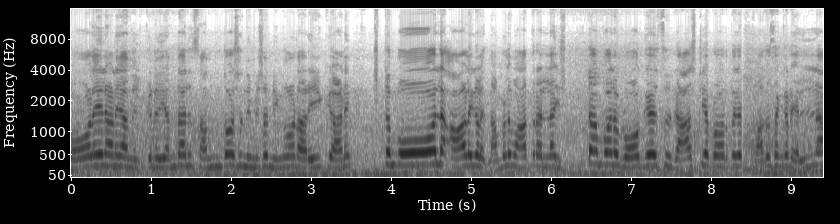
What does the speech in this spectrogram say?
റോളയിലാണ് ഞാൻ നിൽക്കുന്നത്. എന്തായാലും സന്തോഷ നിമിഷം നിങ്ങളോട് അറിയിക്കുകയാണ്. ഇഷ്ടംപോലെ ആളുകൾ നമ്മൾ മാത്രമല്ല ഇഷ്ടം പോലെ വ്ളോഗേഴ്സും രാഷ്ട്രീയ പ്രവർത്തകർ മതസംഘടന എല്ലാ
